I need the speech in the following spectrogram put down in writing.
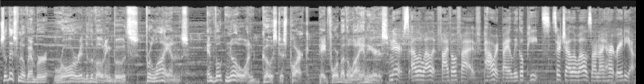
So this November, roar into the voting booths for Lions and vote no on Ghostus Park, paid for by the Lioneers. Nerfs LOL at 505. Powered by Illegal Pete's. Search LOLs on iHeartRadio.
